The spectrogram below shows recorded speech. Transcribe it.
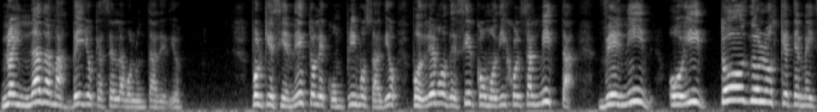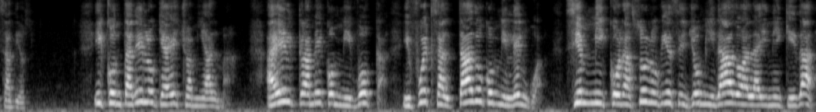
No hay nada más bello que hacer la voluntad de Dios. Porque si en esto le cumplimos a Dios, podremos decir como dijo el salmista, venid, oíd todos los que teméis a Dios. Y contaré lo que ha hecho a mi alma. A él clamé con mi boca y fue exaltado con mi lengua. Si en mi corazón hubiese yo mirado a la iniquidad,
